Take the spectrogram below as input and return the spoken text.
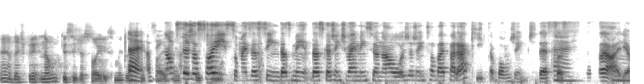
É, da não que seja só isso, mas É, assim, faz Não que seja só isso, mas assim, das, das que a gente vai mencionar hoje, a gente só vai parar aqui, tá bom, gente? Dessas, É. dessa área.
